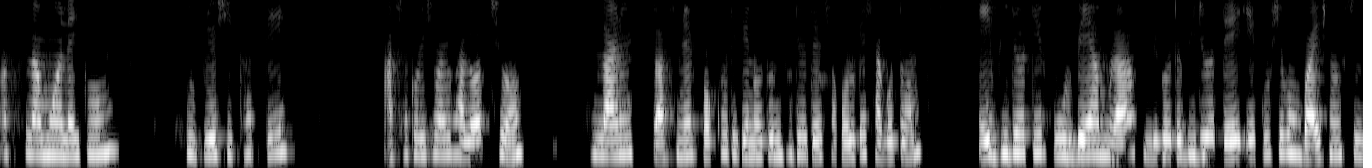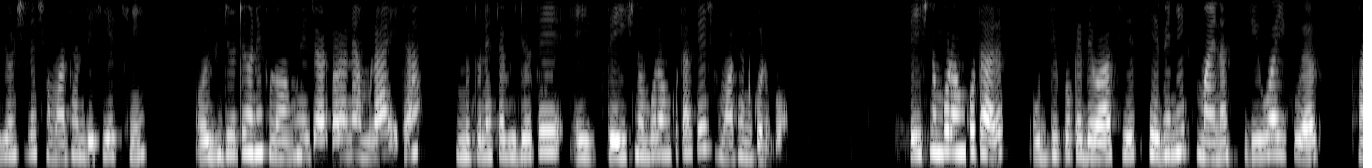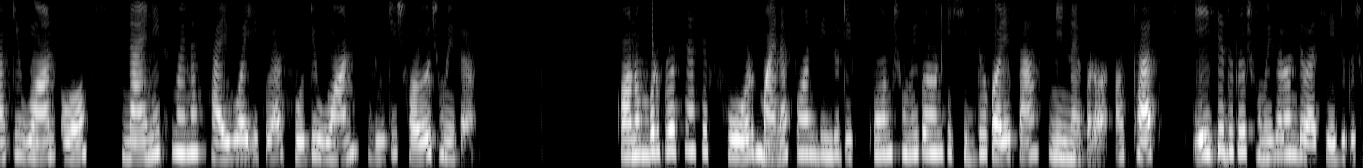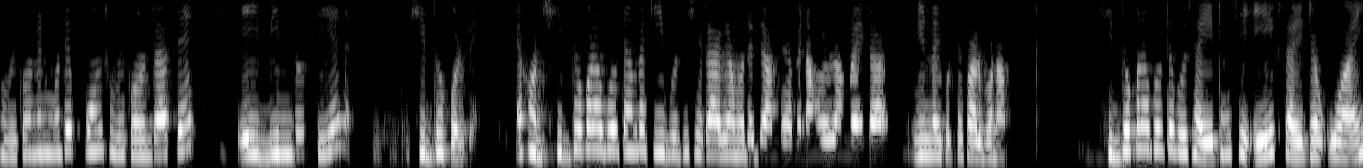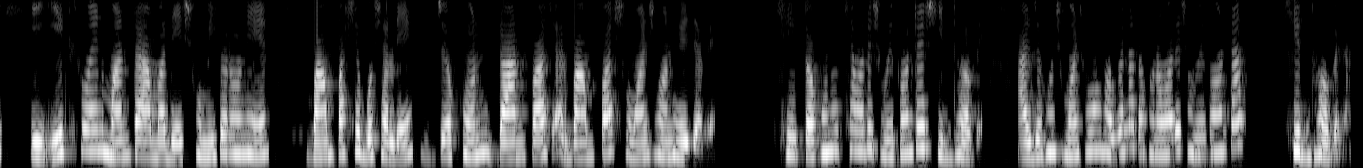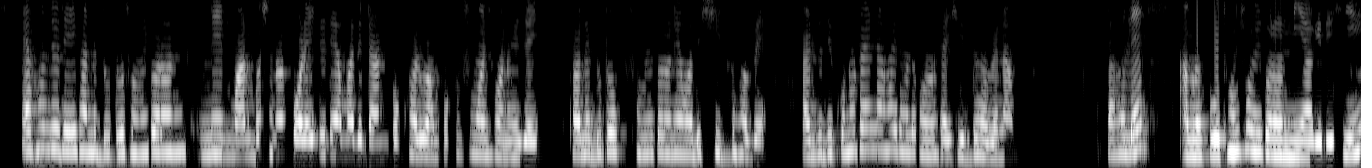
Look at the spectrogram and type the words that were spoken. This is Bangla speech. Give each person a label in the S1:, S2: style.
S1: আসসালামু আলাইকুম। সুপ্রিয় শিক্ষার্থী, আশা করি সবাই ভালো আছো। লার্ন উইথ তাসমিনের পক্ষ থেকে নতুন ভিডিওতে সকলকে স্বাগতম। এই ভিডিওটির পূর্বে আমরা বিগত ভিডিওতে একুশ এবং বাইশ নং সৃজনশীলের সমাধান দেখিয়েছি। ওই ভিডিওটি অনেক লং হয়ে যাওয়ার কারণে আমরা এটা নতুন একটা ভিডিওতে এই তেইশ নম্বর অঙ্কটাকে সমাধান করব। তেইশ নম্বর অঙ্কটার উদ্দীপকে দেওয়া আছে seven x minus three y equal thirty one ও nine x minus five y equal forty one দুইটি সরল সমীকরণ। ক নম্বর প্রশ্নে আছে ফোর মাইনাস ওয়ান বিন্দুটি কোন সমীকরণকে সিদ্ধ করে তা নির্ণয় করো। অর্থাৎ এই যে দুটো সমীকরণ দেওয়া আছে, এই দুটো সমীকরণের মধ্যে কোন সমীকরণটাতে এই বিন্দু দিয়ে সিদ্ধ করবে? এখন সিদ্ধ করা বলতে আমরা কি বুঝি সেটা আগে আমাদের জানতে হবে, না হলে আমরা এটা নির্ণয় করতে পারব না। সিদ্ধ করা বলতে বোঝায় এটা হচ্ছে এক্স আর এটা ওয়াই এই এক্স ওয়াই এর মানটা আমাদের সমীকরণের বাম পাশে বসালে যখন ডান পাশ আর বাম পাশ সমান সমান হয়ে যাবে, সে তখন হচ্ছে আমাদের সমীকরণটা সিদ্ধ হবে। আর যখন সমান সমান হবে না, তখন আমাদের সমীকরণটা সিদ্ধ হবে না। এখন যদি এখানে দুটো সমীকরণের মান বসানোর পরে যদি আমাদের ডান পক্ষ আর বাম পক্ষ সমান সমান হয়ে যায়, তাহলে দুটো সমীকরণে আমাদের সিদ্ধ হবে। আর যদি কোনোটাই না হয়, তাহলে কোনোটাই সিদ্ধ হবে না। তাহলে আমরা প্রথম সমীকরণ নিয়ে আগে দেখি।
